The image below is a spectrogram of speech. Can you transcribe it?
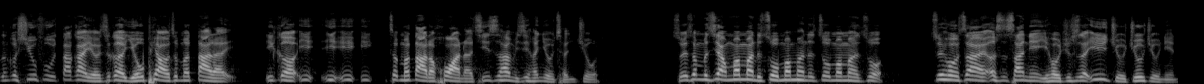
能够修复大概有这个邮票这么大的一个一一一一这么大的画呢，其实他们已经很有成就了。所以他们这样慢慢的做，慢慢的做，慢慢的做，最后在二十三年以后，就是在一九九九年，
